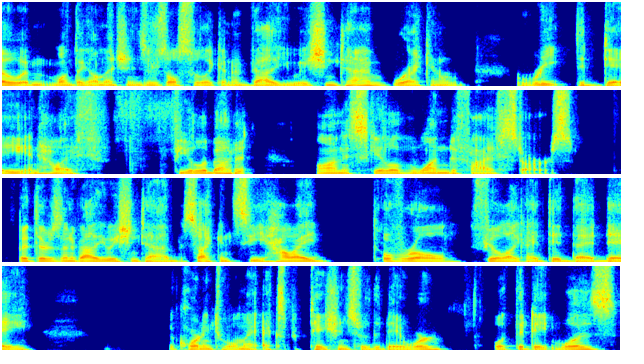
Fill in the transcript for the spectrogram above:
Oh, and one thing I'll mention is there's also like an evaluation tab where I can rate the day and how I f- feel about it on a scale of one to five stars. But there's an evaluation tab so I can see how I overall feel like I did that day according to what my expectations for the day were, what the date was,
